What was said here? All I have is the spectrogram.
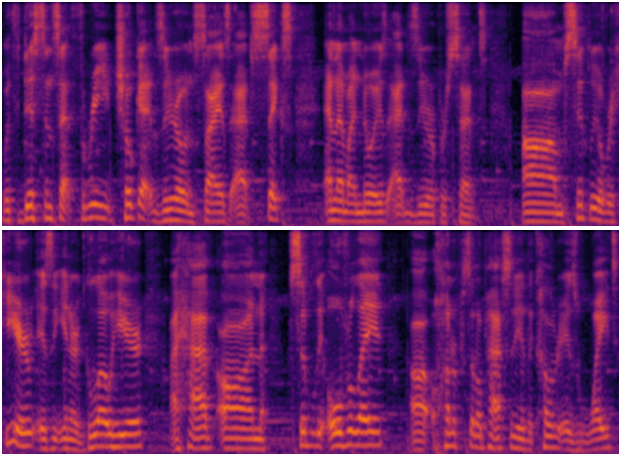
with distance at 3, choke at 0, and size at 6, and then my noise at 0%. Um, simply over here is the inner glow here. I have on simply overlay 100% uh, opacity and the color is white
